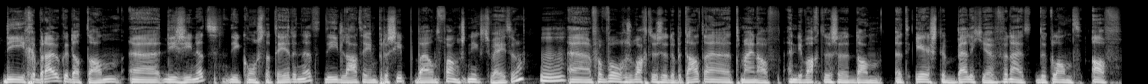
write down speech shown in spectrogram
die gebruiken dat dan. eh, die zien het, die constateren het, die laten in principe bij ontvangst niks weten. Mhm. Eh, vervolgens wachten ze de betaaltermijn af en die wachten ze dan het eerste belletje vanuit de klant af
